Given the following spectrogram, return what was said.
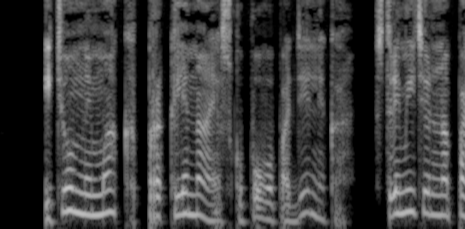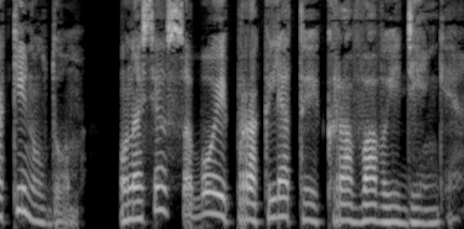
и темный маг, проклиная скупого подельника, стремительно покинул дом, унося с собой проклятые кровавые деньги.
